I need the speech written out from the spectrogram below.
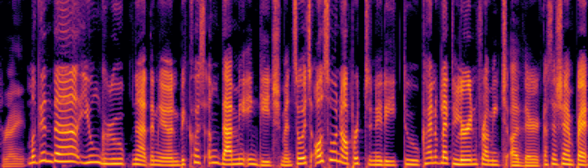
right? Maganda yung group natin ngayon because ang daming engagement. So it's also an opportunity to kind of like learn from each other. Kasi syempre,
